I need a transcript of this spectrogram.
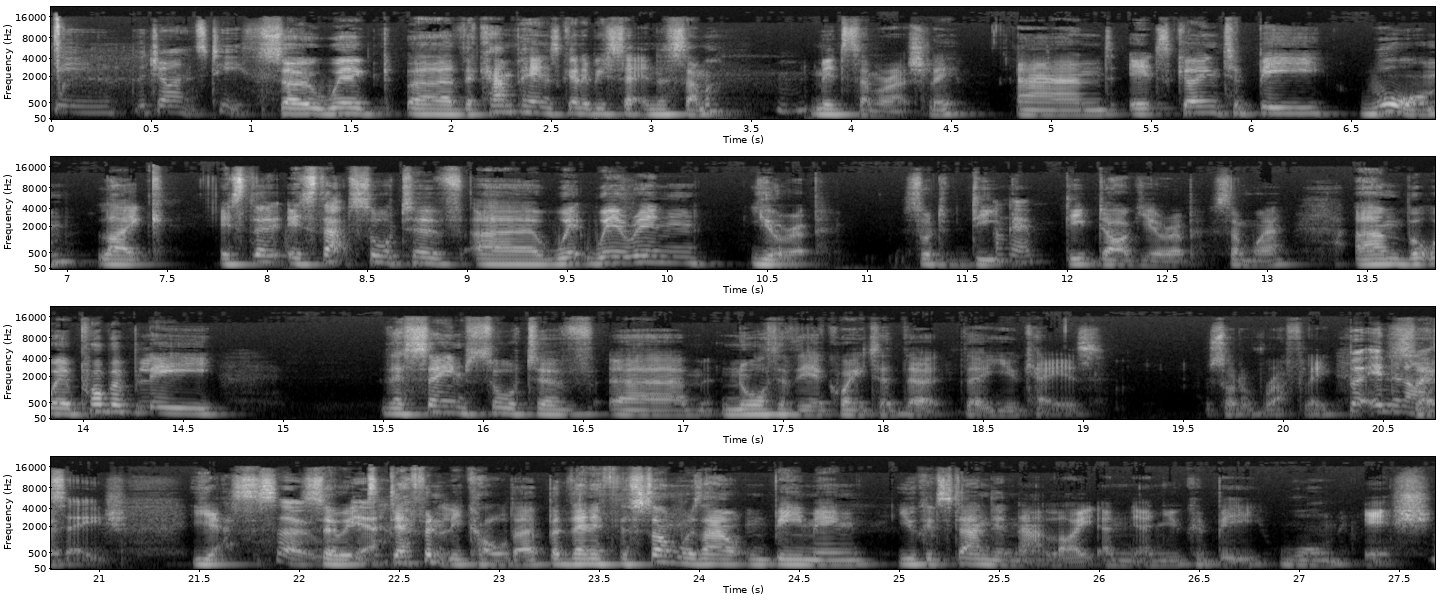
the the giant's teeth? So we're uh, the campaign is going to be set in the summer, midsummer actually, and it's going to be warm. Like it's the it's that sort of uh, we're we're in Europe, sort of deep Okay. deep dark Europe somewhere, um, but we're probably the same sort of um, north of the equator that the UK is, sort of roughly. But in an So- ice age. Yes. So, So, it's yeah. definitely colder. But then if the sun was out and beaming, you could stand in that light and, and you could be warm-ish.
